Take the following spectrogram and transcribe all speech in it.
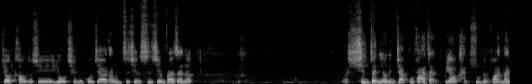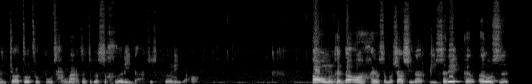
就要靠这些有钱的国家，他们之前事先发展呢。现在你要人家不发展、不要砍树的话，那你就要做出补偿嘛，这这个是合理的，这是合理的哦。好，我们看到哦，还有什么消息呢？以色列跟俄罗斯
